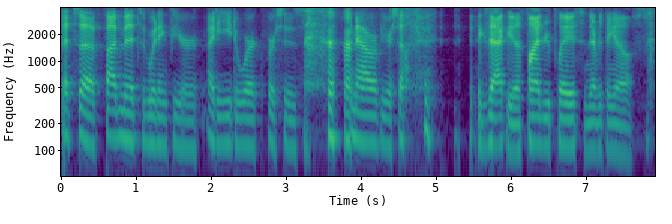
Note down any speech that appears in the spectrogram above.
That's uh, five minutes of waiting for your IDE to work versus an hour of yourself. exactly, a find, replace, and everything else.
